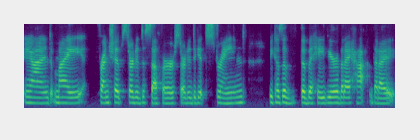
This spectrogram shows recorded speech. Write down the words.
And my friendships started to suffer, started to get strained because of the behavior that I had, that I,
